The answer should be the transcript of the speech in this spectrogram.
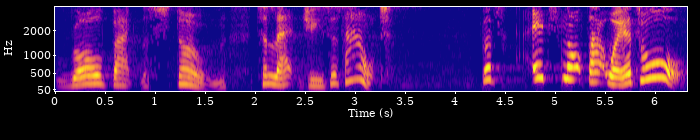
rolled back the stone to let Jesus out. But it's not that way at all.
